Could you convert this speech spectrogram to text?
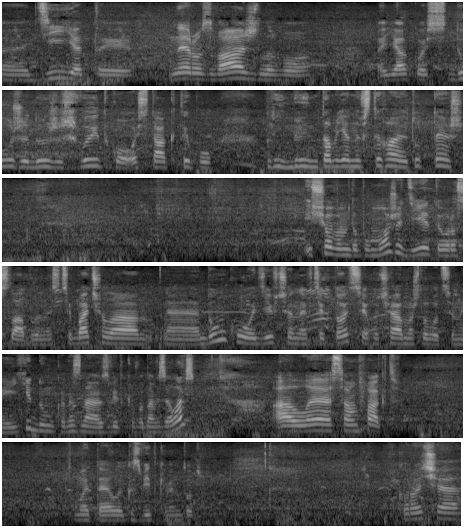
е, діяти нерозважливо, якось дуже-дуже швидко, ось так, типу, блін, блін, там я не встигаю, тут теж. І що вам допоможе діяти у розслабленості? Бачила е, думку дівчини в Тіктоці, хоча, можливо, це не її думка, не знаю звідки вона взялась. Але сам факт, метелик, звідки він тут. Коротше,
